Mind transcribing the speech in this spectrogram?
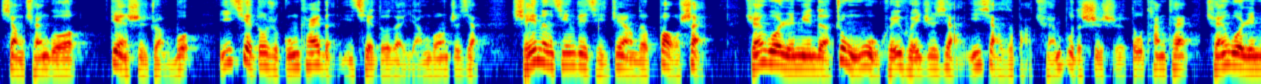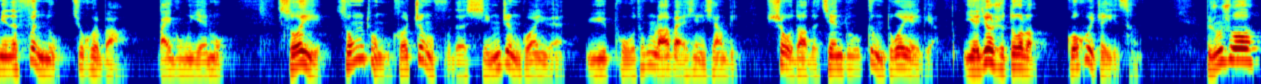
向全国电视转播，一切都是公开的，一切都在阳光之下。谁能经得起这样的暴晒？全国人民的众目睽睽之下，一下子把全部的事实都摊开，全国人民的愤怒就会把白宫淹没。所以，总统和政府的行政官员与普通老百姓相比，受到的监督更多一点。也就是多了国会这一层，比如说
